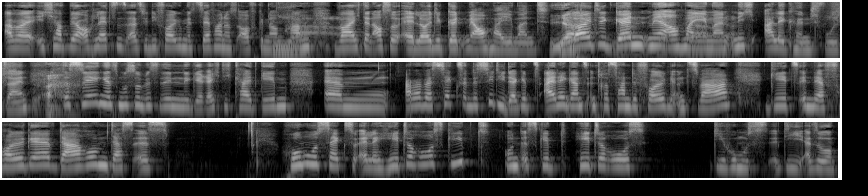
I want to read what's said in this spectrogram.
Aber ich habe ja auch letztens, als wir die Folge mit Stephanus aufgenommen Ja. haben, war ich dann auch so, ey Leute, gönnt mir auch mal jemand. Ja. Leute, gönnt mir auch mal jemand. Nicht alle können schwul sein. Deswegen, jetzt muss so ein bisschen eine Gerechtigkeit geben. Ähm, aber bei Sex in the City, da gibt es eine ganz interessante Folge. Und zwar geht es in der Folge darum, dass es homosexuelle Heteros gibt und es gibt Heteros, die Homos, die, also,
